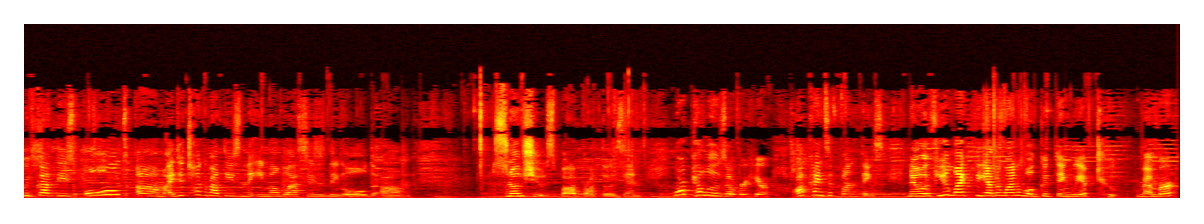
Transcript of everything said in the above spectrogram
We've got these old, um, I did talk about these in the email blast. These are the old um, snowshoes. Bob brought those in. More pillows over here. All kinds of fun things. Now, if you like the other one, well, good thing we have two. Remember?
